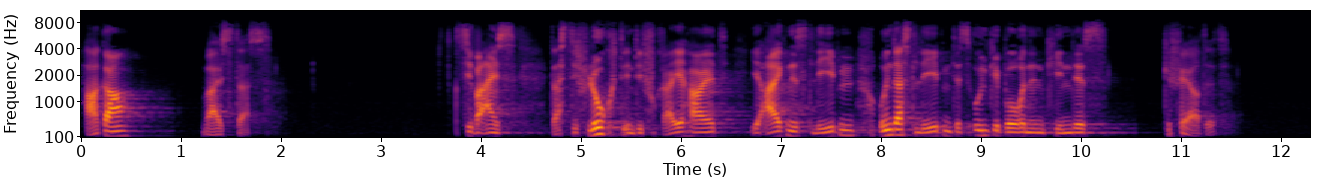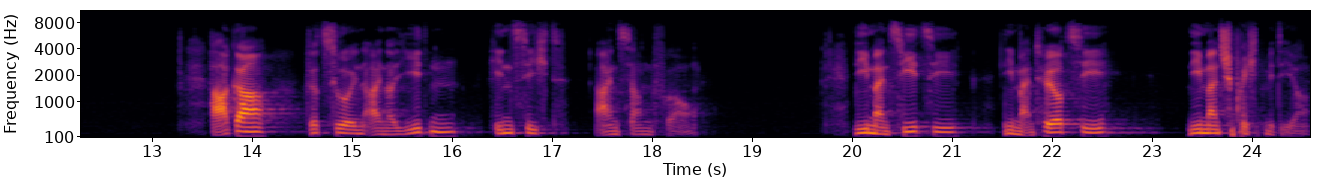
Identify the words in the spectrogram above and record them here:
Hagar weiß das. Sie weiß, dass die Flucht in die Freiheit ihr eigenes Leben und das Leben des ungeborenen Kindes gefährdet. Hagar wird so in einer jeden Hinsicht einsamen Frau. Niemand sieht sie, niemand hört sie, niemand spricht mit ihr.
